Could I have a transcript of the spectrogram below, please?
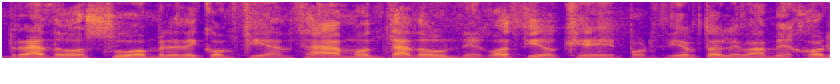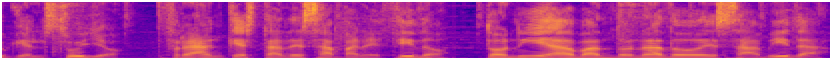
Rado, su hombre de confianza, ha montado un negocio que, por cierto, le va mejor que el suyo. Frank está desaparecido. Tony ha abandonado esa vida.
